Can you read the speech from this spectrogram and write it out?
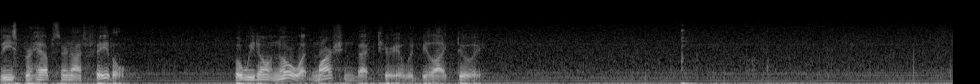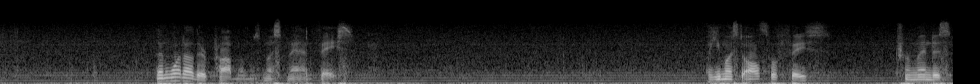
These perhaps are not fatal, but we don't know what Martian bacteria would be like, do we? Then what other problems must man face? He must also face tremendous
